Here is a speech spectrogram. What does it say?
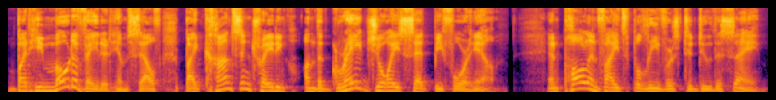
but he motivated himself by concentrating on the great joy set before him. And Paul invites believers to do the same.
